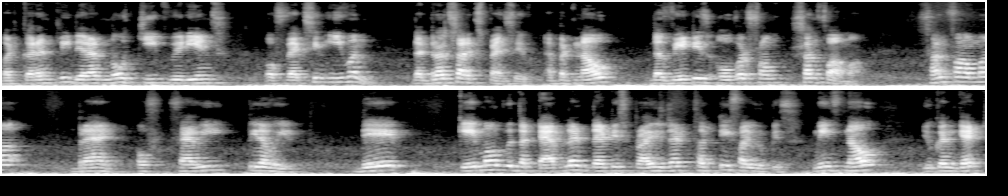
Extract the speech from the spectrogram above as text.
but currently there are no cheap variants of vaccine even the drugs are expensive uh, but now the wait is over from Sun Pharma. Sun Pharma brand of Favipiravir they came out with the tablet that is priced at 35 rupees means now you can get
